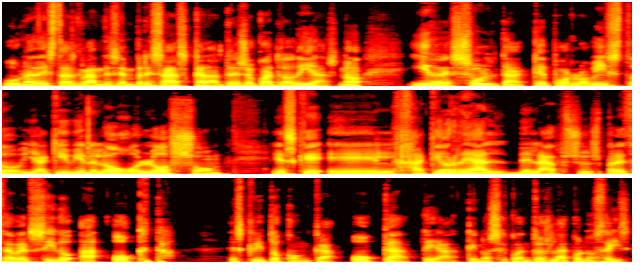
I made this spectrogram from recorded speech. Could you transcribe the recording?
una de estas grandes empresas cada tres o cuatro días, ¿no? Y resulta que por lo visto, y aquí viene lo goloso, es que el hackeo real de Lapsus parece haber sido a Octa escrito con K, OKTA, que no sé cuántos la conocéis.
